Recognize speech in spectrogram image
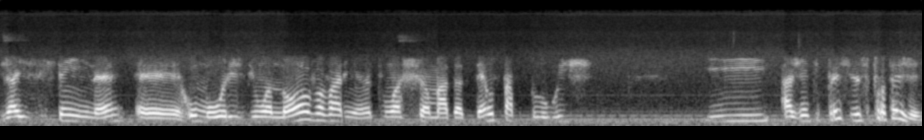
já existem né, é, rumores de uma nova variante, uma chamada Delta Plus, e a gente precisa se proteger.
